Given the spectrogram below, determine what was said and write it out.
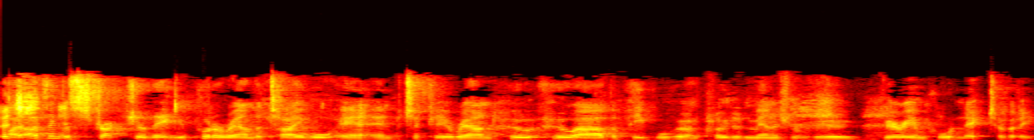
I, I, think the structure that you put around the table, and, and, particularly around who who are the people who are included in management review, very important activity.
